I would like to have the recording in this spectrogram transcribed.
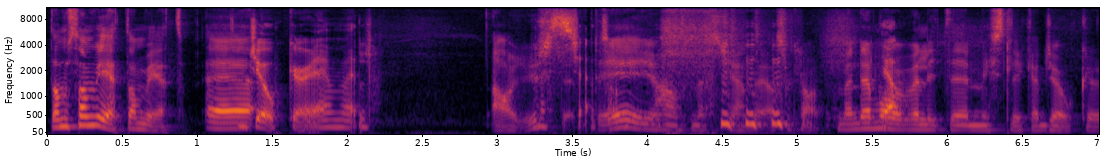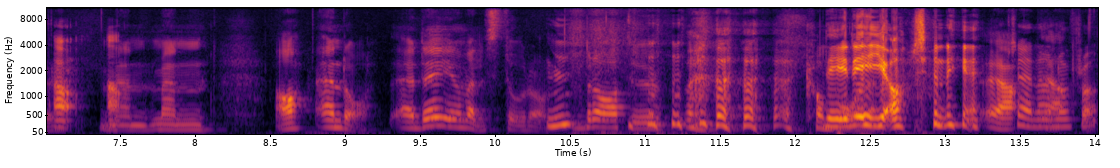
de som vet, de vet. Eh, Joker är väl Ja just det, det är ju hans mest kända såklart. Men det var ja. väl lite misslyckad Joker. Ja, men, ja. men ja, ändå. Eh, det är ju en väldigt stor roll. Mm. Bra att du kom Det är det jag känner, ja, känner honom från.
